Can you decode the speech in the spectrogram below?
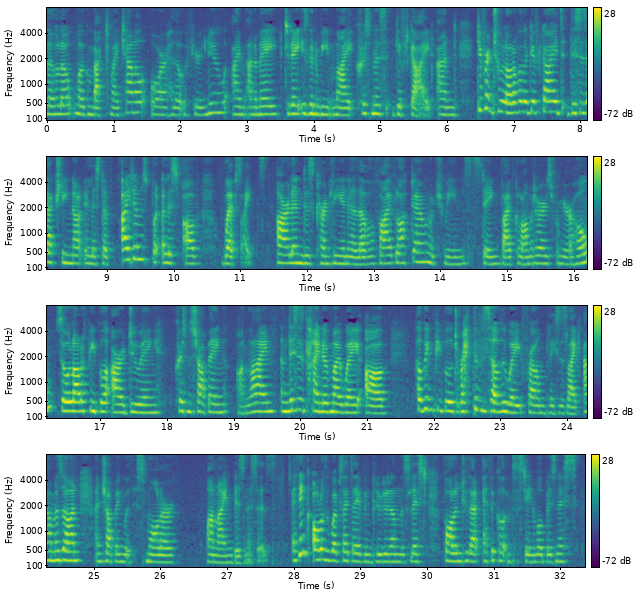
Hello, hello, welcome back to my channel, or hello if you're new, I'm AnnaMae. Today is going to be my Christmas gift guide, and different to a lot of other gift guides, this is actually not a list of items, but a list of websites. Ireland is currently in a level 5 lockdown, which means staying 5 kilometres from your home. So a lot of people are doing Christmas shopping online, and this is kind of my way of helping people direct themselves away from places like Amazon and shopping with smaller online businesses. I think all of the websites I've included on this list fall into that ethical and sustainable business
